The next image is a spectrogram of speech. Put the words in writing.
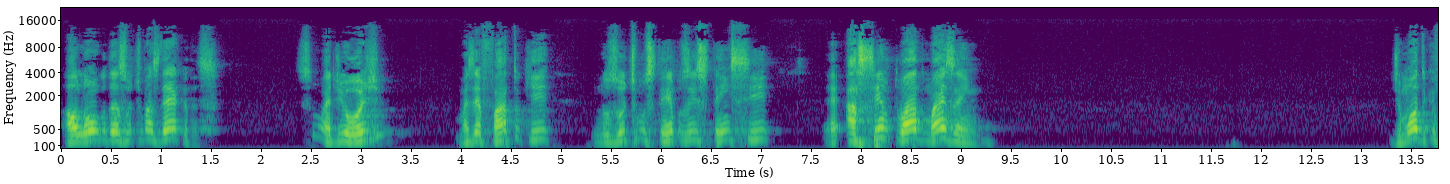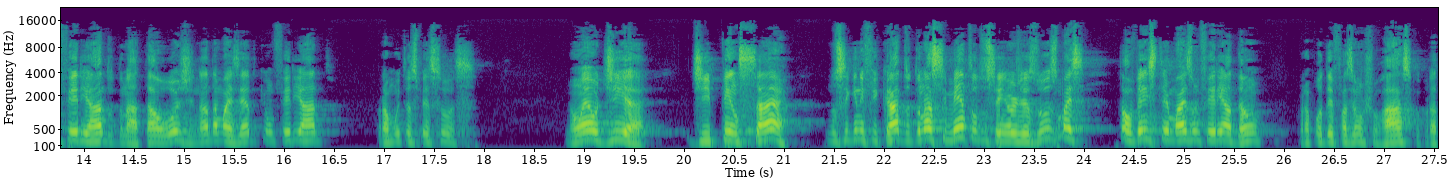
ao longo das últimas décadas. Isso não é de hoje, mas é fato que nos últimos tempos isso tem se é, acentuado mais ainda. De modo que o feriado do Natal hoje nada mais é do que um feriado para muitas pessoas. Não é o dia de pensar no significado do nascimento do Senhor Jesus, mas talvez ter mais um feriadão para poder fazer um churrasco, para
